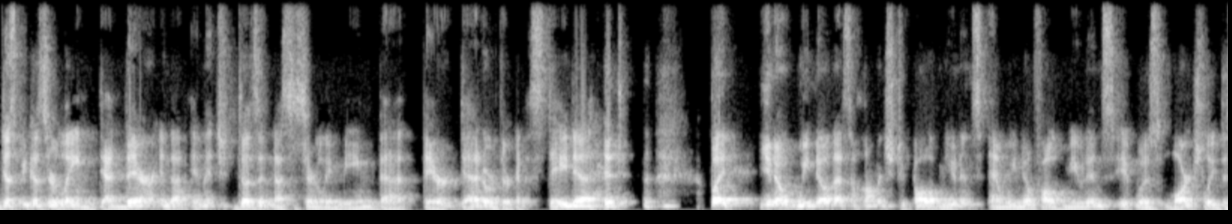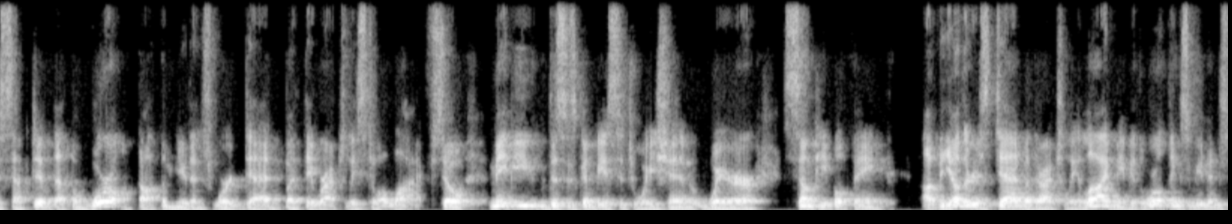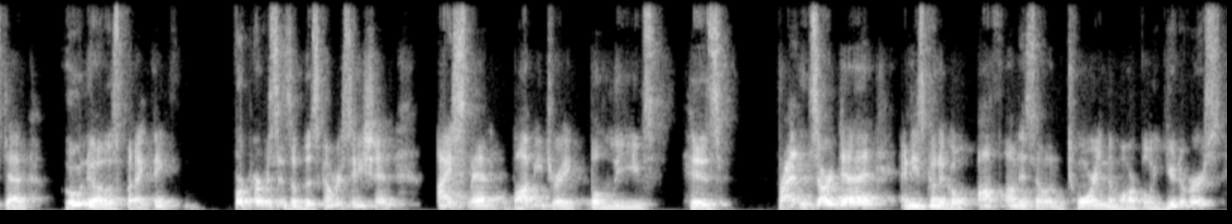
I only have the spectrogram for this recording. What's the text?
just because they're laying dead there in that image doesn't necessarily mean that they're dead or they're going to stay dead. But you know, we know that's a homage to Fall of Mutants, and we know Fall of Mutants. It was largely deceptive that the world thought the mutants were dead, but they were actually still alive. So maybe this is going to be a situation where some people think uh, the other is dead, but they're actually alive. Maybe the world thinks the mutant is dead. Who knows? But I think for purposes of this conversation, Iceman Bobby Drake believes his friends are dead, and he's going to go off on his own touring the Marvel universe.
